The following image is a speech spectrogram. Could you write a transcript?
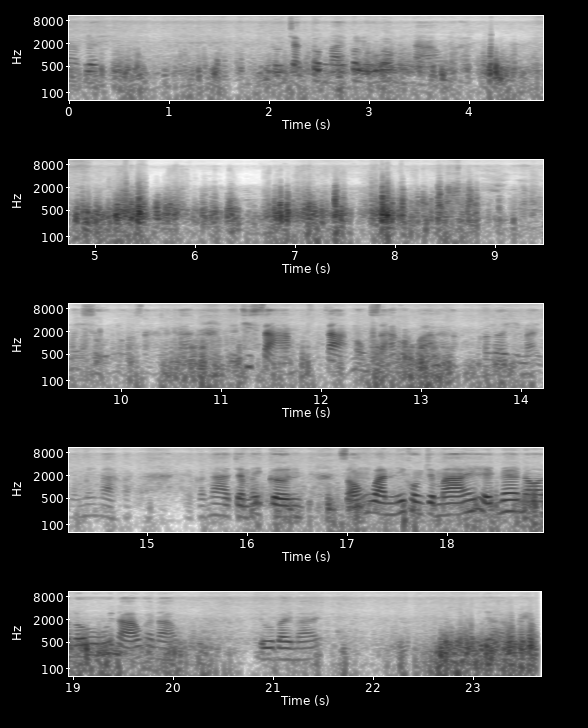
มากเลย ดูจากต้นไม้ก็รู้ว่ามันหนาวนะคะยังไม่ศูนย์องศานะคะอยู่ที่สามสามองศากว่าๆก็เลยหิมะยังไม่มาค่ะ แต่ก็ น่า จะไม่เกินสองวันนี้คงจะมาให้เห็นแน่นอนโอ้ยหนาวค่ะหนาว ดูใบไม้หญ้าเปลี่ยน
